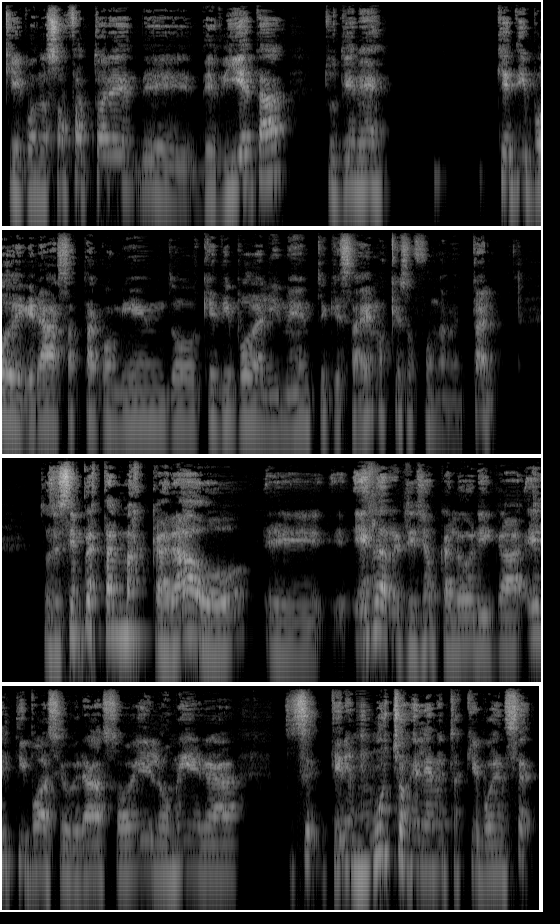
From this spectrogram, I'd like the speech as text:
que cuando son factores de, dieta, tú tienes qué tipo de grasa está comiendo, qué tipo de alimento, y que sabemos que eso es fundamental. Entonces siempre está enmascarado, eh, es la restricción calórica, el tipo de ácido graso, el omega, tienes muchos elementos que pueden ser.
